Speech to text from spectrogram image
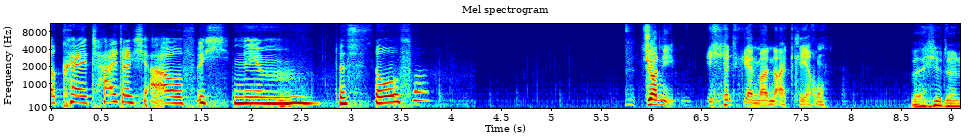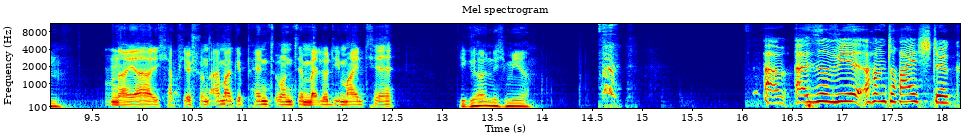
Okay, teilt euch auf. Ich nehme das Sofa. Johnny, ich hätte gern mal eine Erklärung. Welche denn? Naja, ich habe hier schon einmal gepennt und Melody meinte, Die gehören nicht mir. Ähm, also wir haben drei Stück.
